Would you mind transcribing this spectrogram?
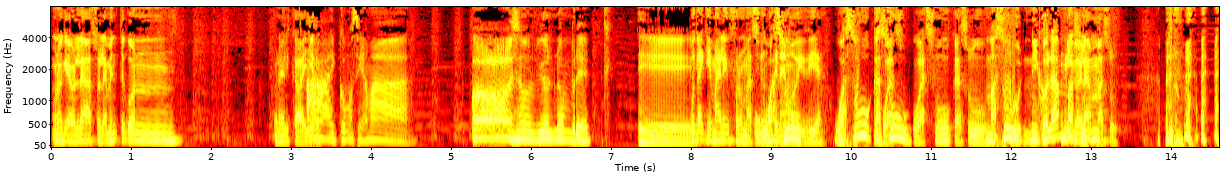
Uno que hablaba solamente con, con el caballero. Ay, ¿cómo se llama? Oh, se me olvidó el nombre. Eh, Puta que mala información Guazú. tenemos hoy día. Guazú, Cazú, Guazú, Cazú, Mazú, Nicolás Mazú. Nicolás Mazú.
